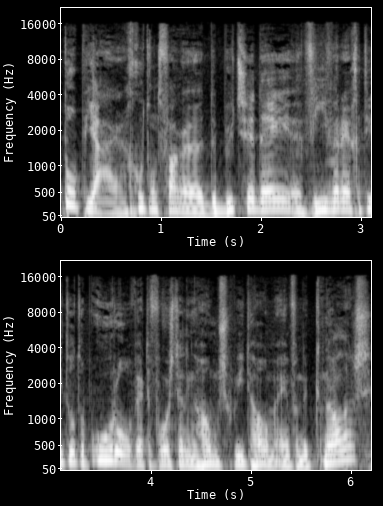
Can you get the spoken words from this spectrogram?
topjaar. Een goed ontvangen debuut-cd, uh, Vivere getiteld. Op Oerol werd de voorstelling Home Sweet Home een van de knallers.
